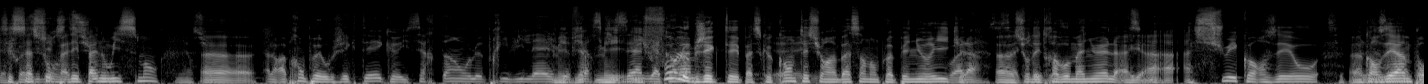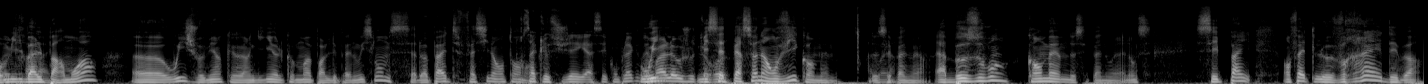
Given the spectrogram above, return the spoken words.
c'est sa source d'épanouissement. Euh, Alors après, on peut objecter que certains ont le privilège mais de bien, faire ce qu'ils aiment. il faut même- l'objecter parce que quand Euh, tu es sur un bassin d'emploi pénurique, Voilà, c'est sur des travaux manuels, à, suer corps et eau, C'est corps et âme pour au 1000 travail. balles par mois, euh, oui, je veux bien qu'un guignol comme moi parle d'épanouissement, mais ça doit pas être facile à C'est entendre. pour ça que le sujet est assez complexe. Mais Oui, moi, là où je Mais re- cette personne a envie quand même de voilà. s'épanouir, a besoin quand même de s'épanouir. Donc c'est- pas, en fait, le vrai débat,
